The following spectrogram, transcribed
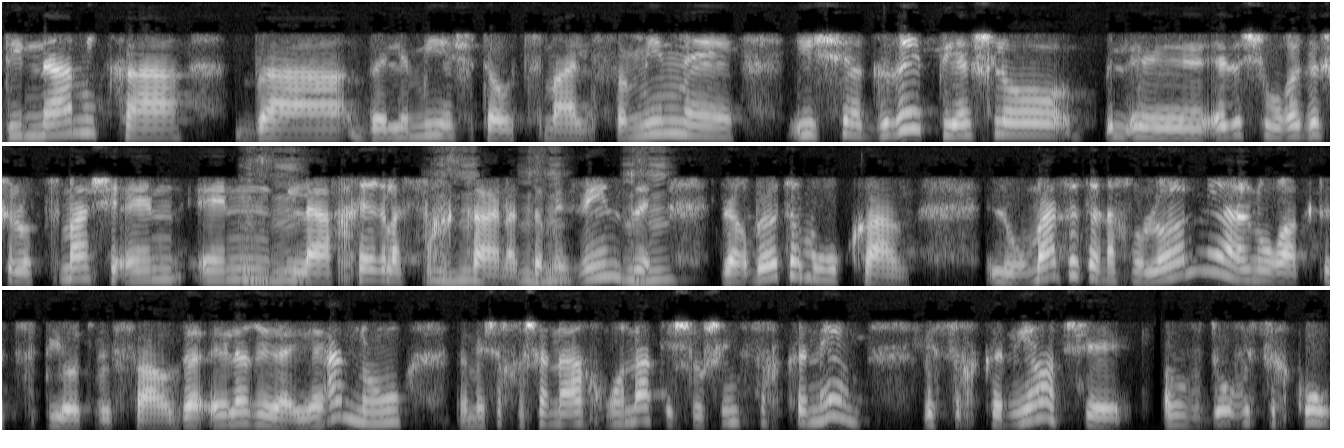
דינמיקה ב- בלמי יש את העוצמה. לפעמים איש הגריפ יש לו איזשהו רגע של עוצמה שאין mm-hmm. לאחר לשחקן, mm-hmm. אתה. מבין? זה, זה הרבה יותר מורכב. לעומת זאת, אנחנו לא ניהלנו רק תצפיות בפאודה, אלא ראיינו במשך השנה האחרונה כ-30 שחקנים ושחקניות שעבדו ושיחקו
